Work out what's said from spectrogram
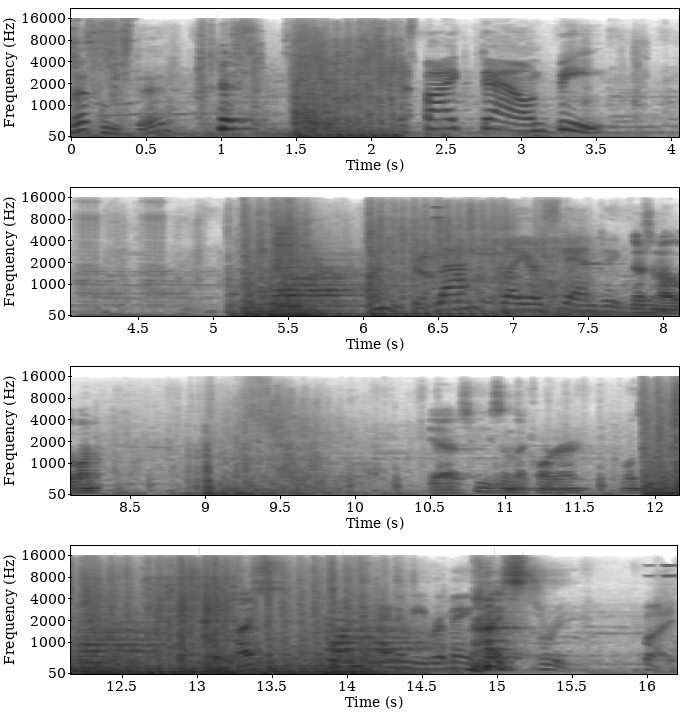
That one's dead. Spike down B. Last player standing. There's another one. Yes, he's in the corner. Once nice. One enemy remaining. Nice. Three. Spike.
